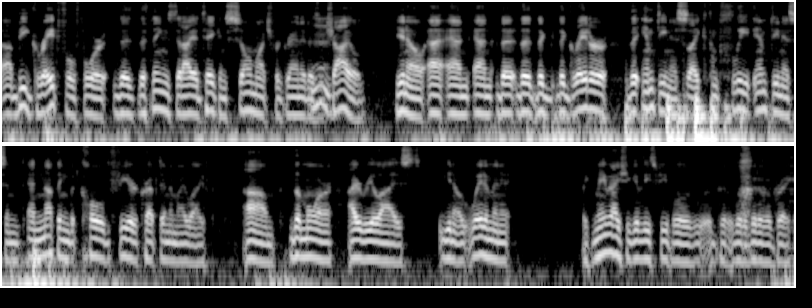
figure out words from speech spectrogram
uh, be grateful for the the things that I had taken so much for granted as a child, you know, uh, and and the, the the the greater the emptiness, like complete emptiness and and nothing but cold fear crept into my life. Um, the more I realized, you know, wait a minute. Like maybe I should give these people a little bit, a little bit of a break.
